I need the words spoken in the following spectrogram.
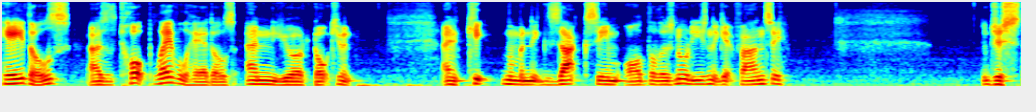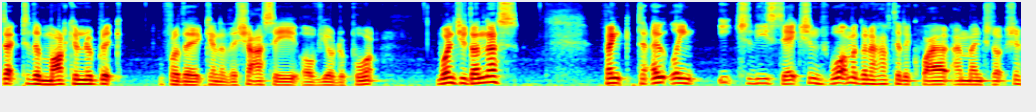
headers, as the top level headers in your document. And keep them in the exact same order. There's no reason to get fancy. Just stick to the marking rubric for the kind of the chassis of your report. Once you've done this, think to outline each of these sections, what am I going to have to require in my introduction?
